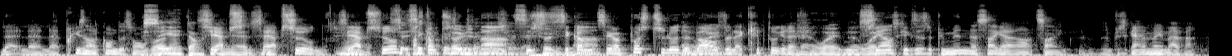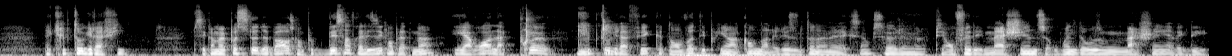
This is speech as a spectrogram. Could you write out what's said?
la, la- la prise en compte de son C'est vote. intentionnel. abs- C'est absurde. C'est absurde. C'est- parce c'est que- quelque chose Absolument. d'intentionnel. c'est- c'est comme c'est un postulat de Ben base de la cryptographie. Ben ben une ouais. science qui existe depuis 1945, là, depuis quand même, même avant. La cryptographie. C'est comme un postulat de base qu'on peut décentraliser complètement et avoir la preuve Mm-hmm. cryptographique que ton vote est pris en compte dans les résultats d'une élection. Absolument. Puis on fait des machines sur Windows machin avec des,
